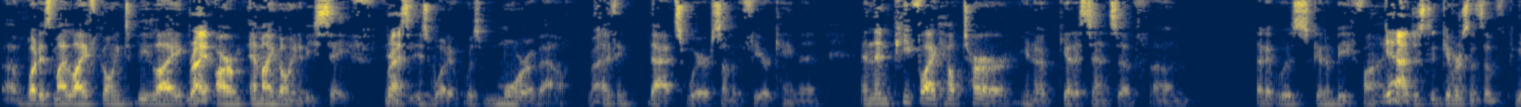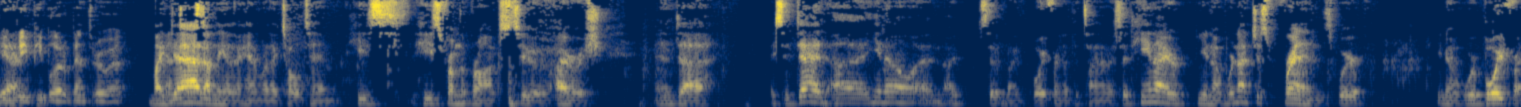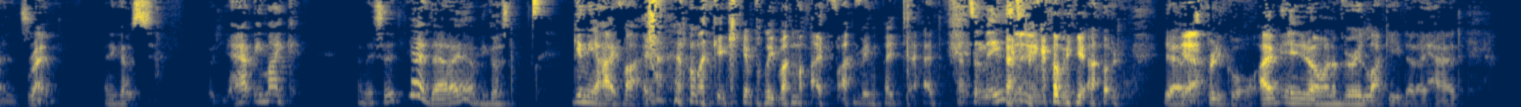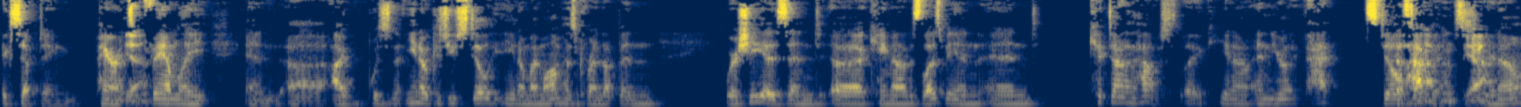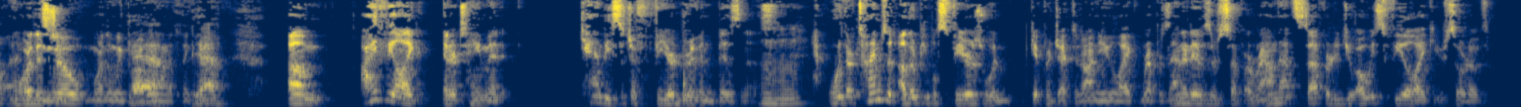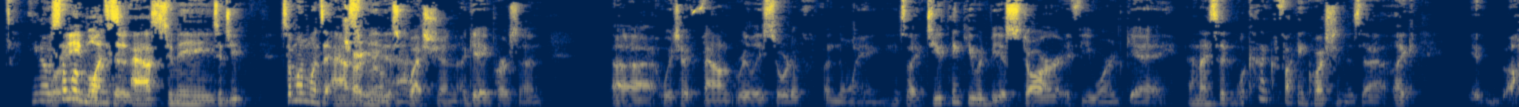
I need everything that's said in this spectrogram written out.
Uh, what is my life going to be like? Right. Are am I going to be safe? Is, Right. is what it was more about. Right. I think that's where some of the fear came in. And then PFLAG helped her, you know, get a sense of um, that it was going to be fine. yeah. Just to give her a sense of community, people that have been through it. My Fantastic. dad, on the other hand, when I told him he's he's from the Bronx too, Irish, and uh, I said, Dad, uh, you know, and I said my boyfriend at the time. I said he and I are, you know, we're not just friends. We're, you know, we're boyfriends. Right. And he goes, "You happy, Mike?" And I said, "Yeah, Dad, I am." He goes, "Give me a high five. I'm like, "I can't believe I'm high fiving my dad That's after amazing. coming out." Yeah, Yeah. it's pretty cool. I'm, you know, and I'm very lucky that I had accepting parents Yeah. and family, and uh, I was, you know, because you still, you know, my mom has a friend up in where she is, and uh, came out as lesbian and kicked out of the house, like you know, and you're like that still That happens, happens, yeah. you know, and more than so we, more than we probably yeah, want to think yeah. about. Um, I feel like entertainment can be such a fear-driven business. Mhm. Were there times when other people's fears would get projected on you, like representatives or stuff around that stuff, or did you always feel like you sort of You know, someone once to- asked me. to do you- someone once asked me this path. question, a gay person, uh, which I found really sort of annoying. He's like, "Do you think you would be a star if you weren't gay?" And I said, "What kind of fucking question is that? Like,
